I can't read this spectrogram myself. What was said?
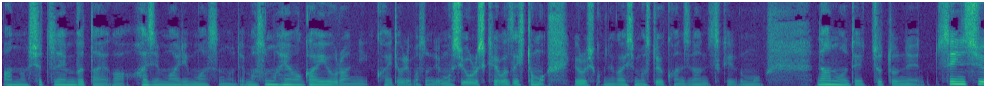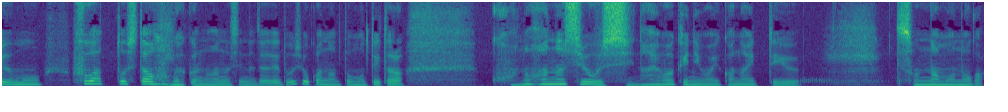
あの出演舞台が始まりますので、まあ、その辺は概要欄に書いておりますのでもしよろしければ是非ともよろしくお願いしますという感じなんですけれども。なのでちょっとね先週もふわっとした音楽の話になっちゃってどうしようかなと思っていたらこの話をしないわけにはいかないっていうそんなものが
